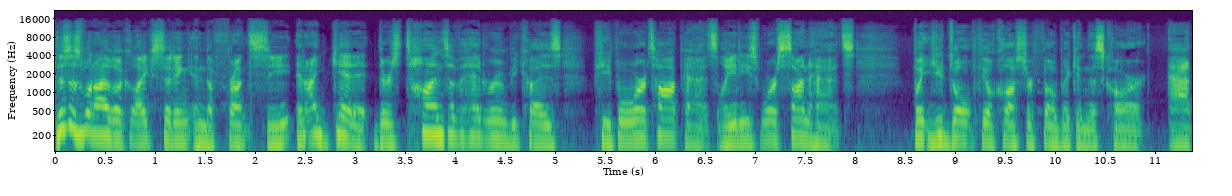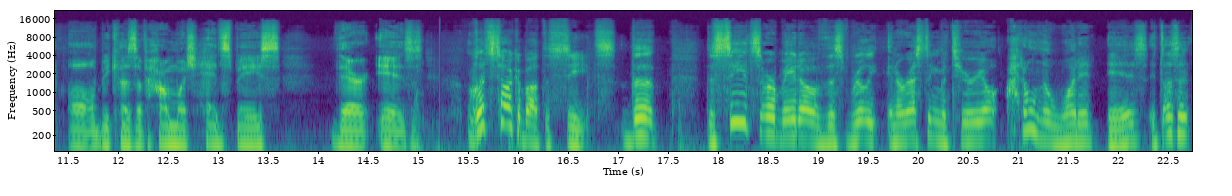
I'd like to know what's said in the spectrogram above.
This is what I look like sitting in the front seat. And I get it. There's tons of headroom because people wore top hats, ladies wore sun hats. But you don't feel claustrophobic in this car at all because of how much headspace there is. Let's talk about the seats. The the seats are made of this really interesting material. I don't know what it is. It doesn't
